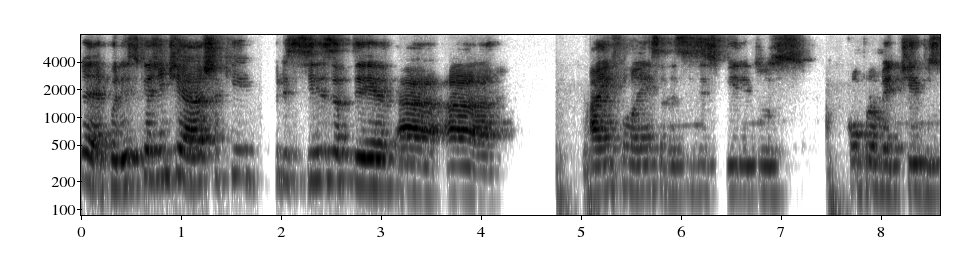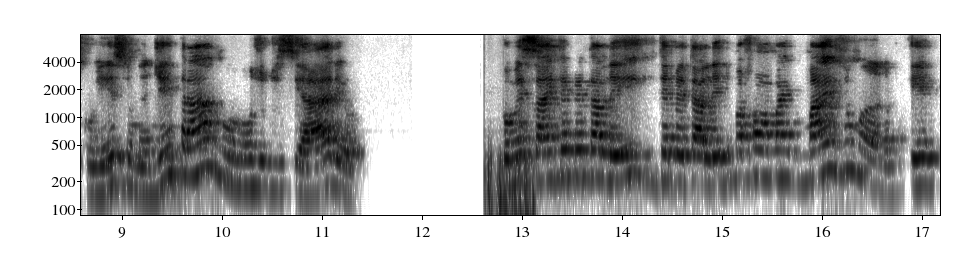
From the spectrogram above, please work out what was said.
É, por isso que a gente acha que precisa ter a, a, a influência desses espíritos comprometidos com isso, né? de entrar no, no judiciário, começar a interpretar a lei, interpretar a lei de uma forma mais, mais humana, porque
